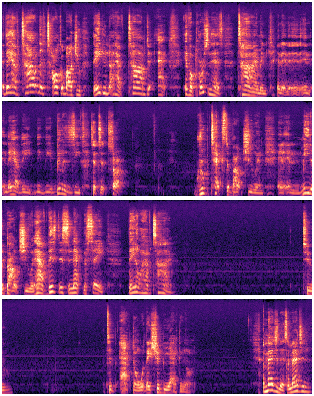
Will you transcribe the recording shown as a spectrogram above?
If they have time to talk about you, they do not have time to act. If a person has time and and, and, and, they have the, the, the ability to, to start group text about you and, and, and meet about you and have this, this, and that to say, they don't have time to to act on what they should be acting on. Imagine this. Imagine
